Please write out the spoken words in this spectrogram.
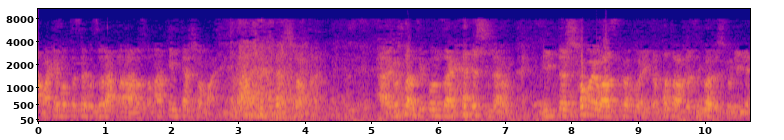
আমাকে বলতেছে, হুজুর, আপনার আলোচনা তিনটার সময়। আমি কোন জায়গায় আসলাম? তিনটার সময় ওয়াজ করব, এই কথা তো আমরা জীবনে শুনি না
